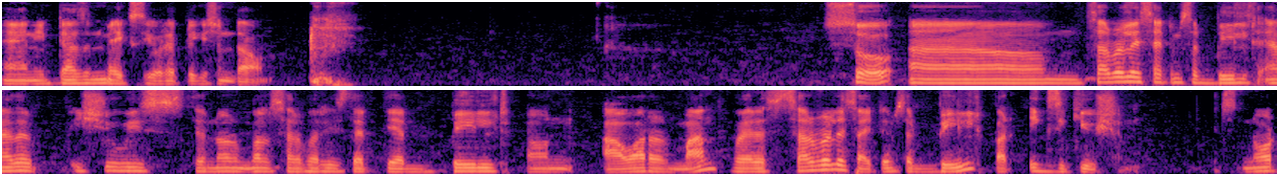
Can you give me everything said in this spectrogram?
and it doesn't make your application down. So um, serverless items are built. Another issue is the normal server is that they are built on hour or month, whereas serverless items are built per execution. It's not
